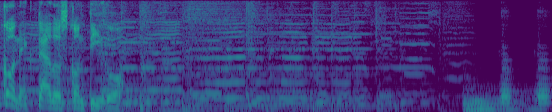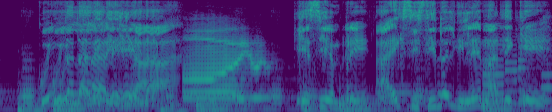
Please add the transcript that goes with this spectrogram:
conectados contigo. Cuenta la leyenda que siempre ha existido el dilema de que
